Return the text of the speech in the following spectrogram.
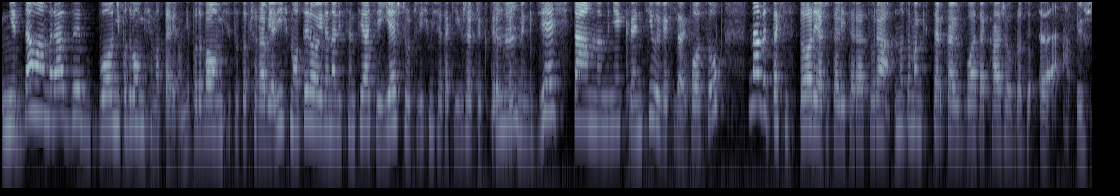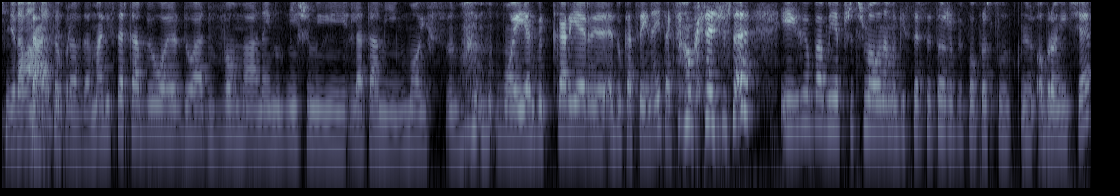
nie dałam rady, bo nie podobał mi się materiał. Nie podobało mi się to, co przerabialiśmy. O tyle, o ile na licencjacie jeszcze uczyliśmy się takich rzeczy, które powiedzmy gdzieś tam mnie kręciły w jakiś Tak. sposób, nawet ta historia czy ta literatura, no to magisterka już była taka, że po prostu już nie dawałam Tak, rady. to prawda. Magisterka było, była dwoma najnudniejszymi latami moich, mojej jakby kariery edukacyjnej, tak to określę. I chyba mnie przytrzymało na magisterce to, żeby po prostu obronić się,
